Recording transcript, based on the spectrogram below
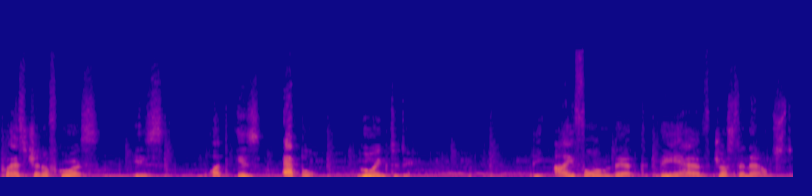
question, of course, is what is Apple going to do? The iPhone that they have just announced,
